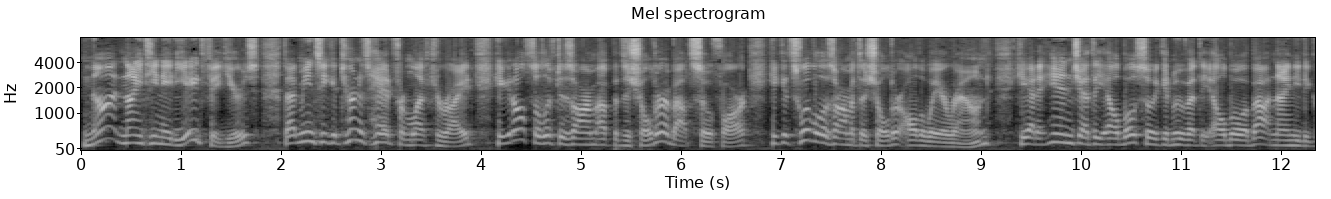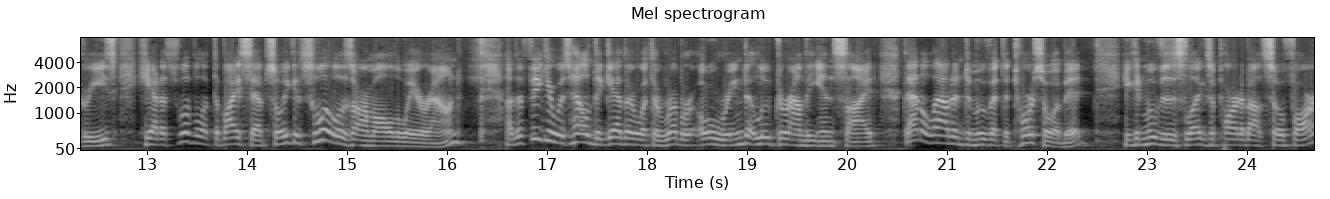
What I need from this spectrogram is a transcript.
not 1988 figures. That means he could turn his head from left to right. He could also lift his arm up at the shoulder about so far. He could swivel his arm at the shoulder all the way around. He had a hinge at the elbow so he could move at the elbow about 90 degrees. He had a swivel at the bicep so he could swivel his arm all the way around. Uh, the figure was held together with a rubber O-ring that looped around the inside. That allowed him to move at the torso a bit. He could move his legs apart about so far.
